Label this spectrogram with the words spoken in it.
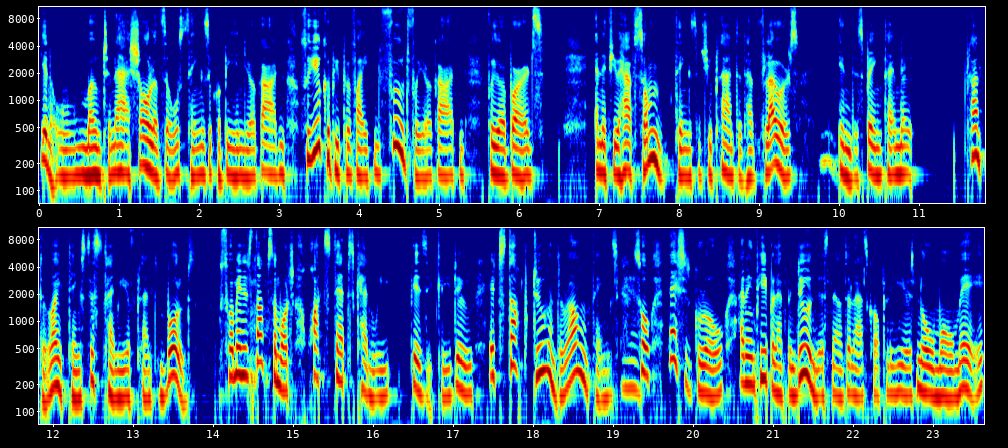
you know, mountain ash, all of those things that could be in your garden. So you could be providing food for your garden, for your birds. And if you have some things that you plant that have flowers in the springtime, now plant the right things. This time year of planting bulbs. So I mean, it's not so much what steps can we physically do. It's stop doing the wrong things. So let it grow. I mean, people have been doing this now the last couple of years. No mow May,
